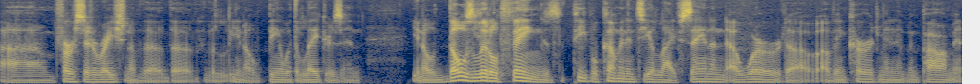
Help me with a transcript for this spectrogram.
Um, first iteration of the, the, the, you know, being with the Lakers. And, you know, those little things, people coming into your life, saying a word of, of encouragement and empowerment,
